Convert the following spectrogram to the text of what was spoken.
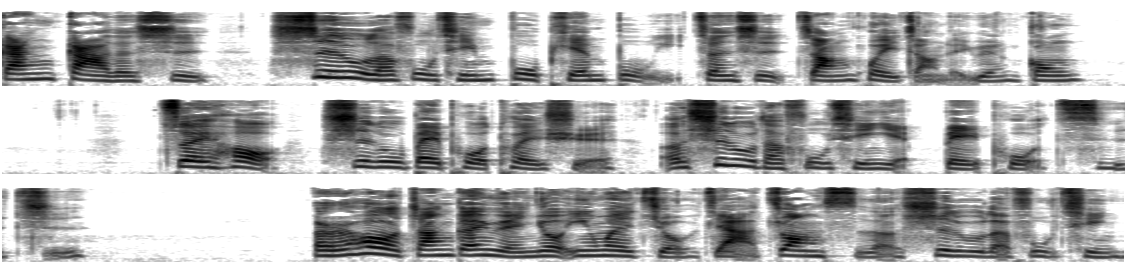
尴尬的是，世路的父亲不偏不倚，正是张会长的员工。最后，世路被迫退学，而世路的父亲也被迫辞职。而后，张根源又因为酒驾撞死了世路的父亲，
